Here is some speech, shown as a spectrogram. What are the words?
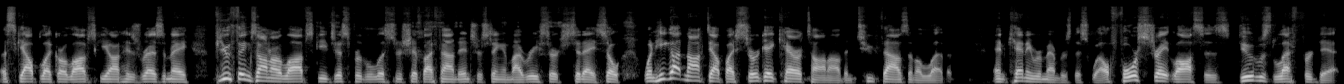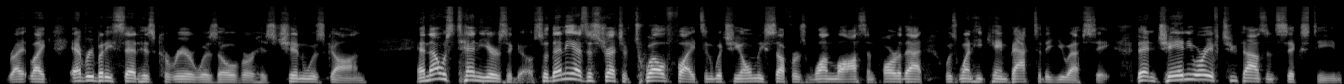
a scalp like Arlovsky on his resume. Few things on Arlovsky, just for the listenership, I found interesting in my research today. So when he got knocked out by Sergey Kharitonov in 2011, and Kenny remembers this well. Four straight losses. Dude was left for dead, right? Like everybody said his career was over, his chin was gone. And that was 10 years ago. So then he has a stretch of 12 fights in which he only suffers one loss. And part of that was when he came back to the UFC. Then January of 2016,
